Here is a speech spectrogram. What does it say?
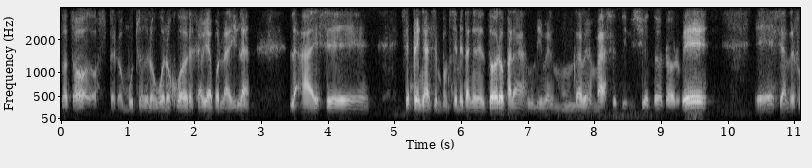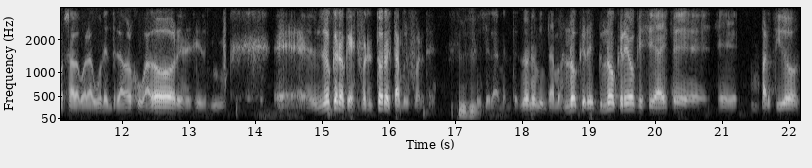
no todos, pero muchos de los buenos jugadores que había por la isla, la, a ese se, se, se, metan en el toro para un nivel una vez más en división de honor B, eh, se han reforzado con algún entrenador jugador, es decir, eh, yo creo que el toro está muy fuerte sinceramente. No nos mintamos. No, cre no creo que sea este eh, un partido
